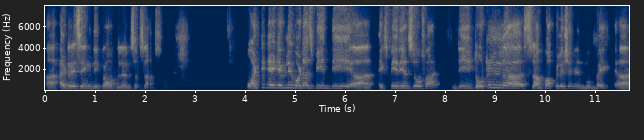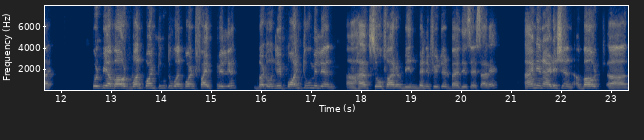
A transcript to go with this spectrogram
uh, addressing the problems of slums quantitatively, what has been the uh, experience so far? The total uh, slum population in Mumbai uh, could be about 1.2 to 1.5 million, but only 0.2 million uh, have so far been benefited by this SRA. And in addition, about uh,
